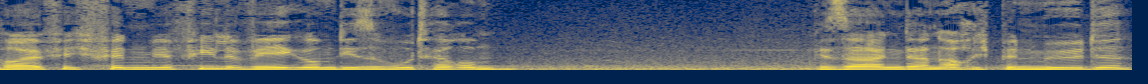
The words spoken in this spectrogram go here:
Häufig finden wir viele Wege um diese Wut herum. Wir sagen dann, ach, ich bin müde.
